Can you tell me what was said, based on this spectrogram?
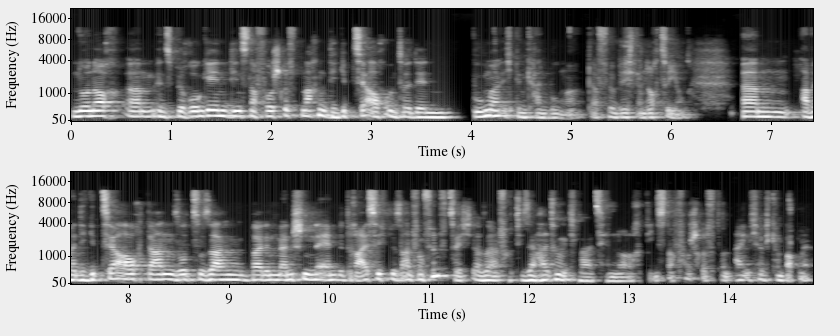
nur noch ähm, ins Büro gehen, Dienst nach Vorschrift machen. Die gibt es ja auch unter den Boomer. Ich bin kein Boomer, dafür bin ich dann doch zu jung. Ähm, aber die gibt es ja auch dann sozusagen bei den Menschen Ende 30 bis Anfang 50. Also einfach diese Haltung, ich mache jetzt hier nur noch Dienst nach Vorschrift und eigentlich habe ich keinen Bock mehr.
